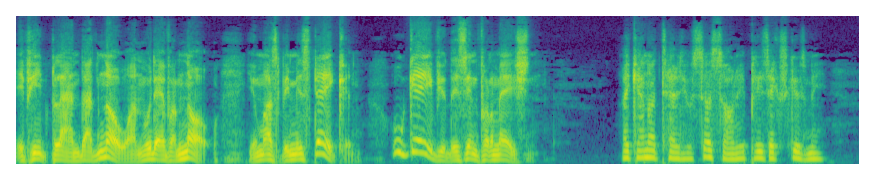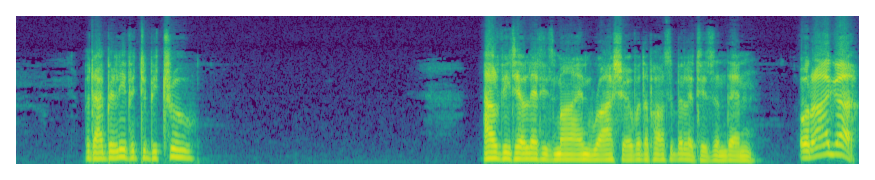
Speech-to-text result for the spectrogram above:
If he'd planned that, no one would ever know. You must be mistaken. Who gave you this information? I cannot tell you. So sorry. Please excuse me. But I believe it to be true. Alvito let his mind rush over the possibilities, and then... Uraga!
